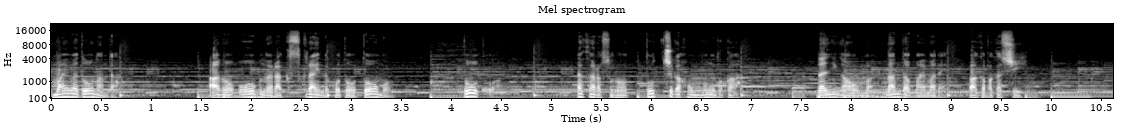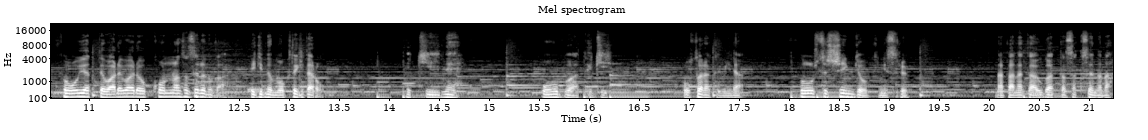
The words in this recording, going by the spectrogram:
お前はどうなんだ？あのオーブのラクスクラインのことをどう思う？どうとは？だからその、どっちが本物とか、何がお前、なんだお前まで、バカバカしい。そうやって我々を混乱させるのが敵の目的だろう。敵ね。オーブは敵。おそらく皆、そうして真偽を気にする。なかなかうがった作戦だな。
